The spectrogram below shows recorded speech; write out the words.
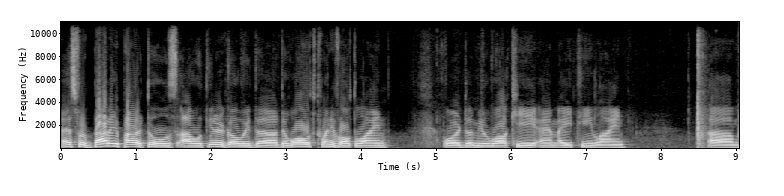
As for battery power tools, I would either go with the DeWalt 20 volt line or the Milwaukee M18 line. Um,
